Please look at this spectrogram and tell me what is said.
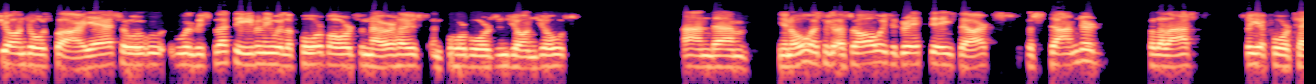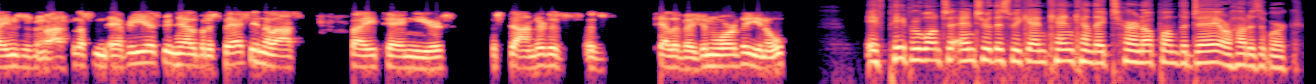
John Joe's Bar, yeah. So we'll be split evenly. We'll have four boards in our house and four boards in John Joe's. And, um, you know, it's, it's always a great day's darts. The standard for the last three or four times has been, listen, every year has been held, but especially in the last five, ten years, the standard is, is television worthy, you know. If people want to enter this weekend, Ken, can they turn up on the day or how does it work?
